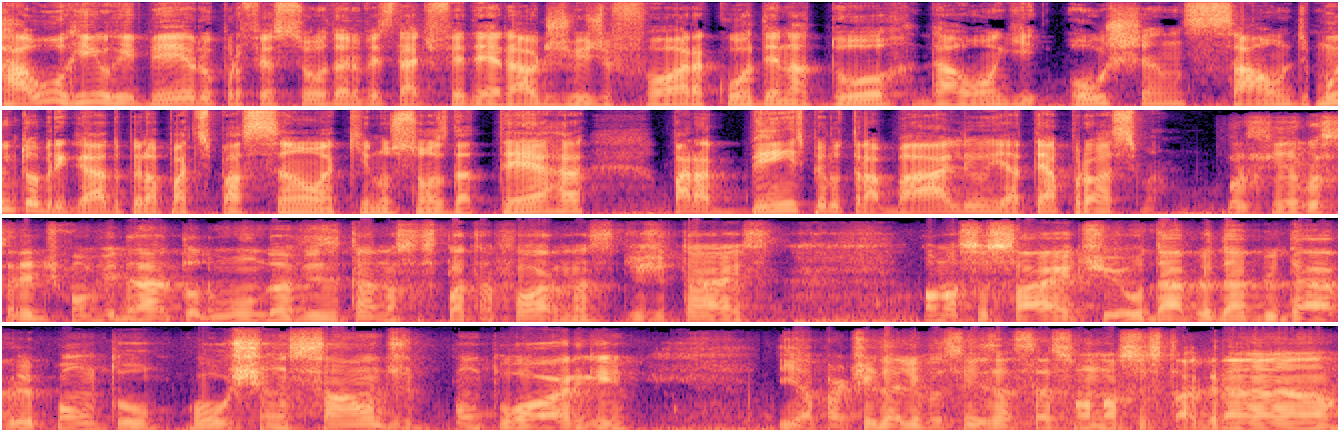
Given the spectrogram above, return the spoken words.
Raul Rio Ribeiro, professor da Universidade Federal de Juiz de Fora, coordenador da ONG Ocean Sound. Muito obrigado pela participação aqui nos Sons da Terra. Parabéns pelo trabalho e até a próxima. Por fim, eu gostaria de convidar todo mundo a visitar nossas plataformas digitais, ao nosso site, o www.oceansound.org, e a partir dali vocês acessam o nosso Instagram,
